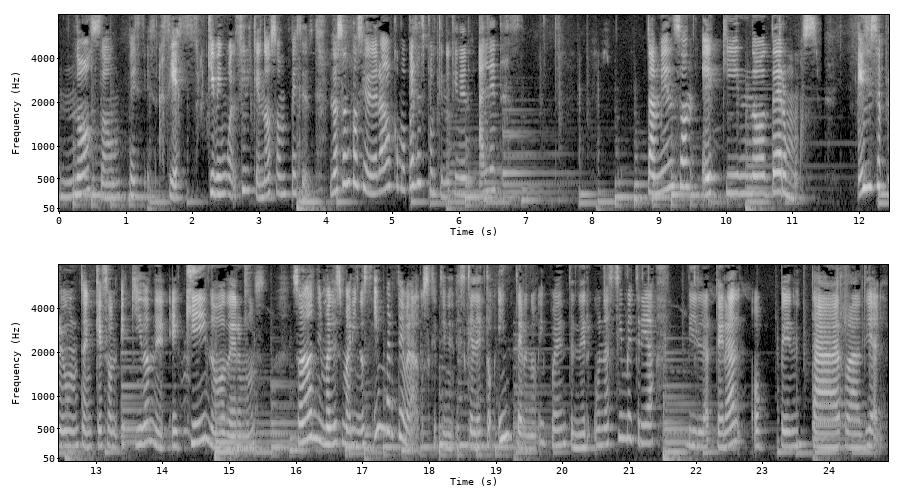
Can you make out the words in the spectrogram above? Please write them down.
No son peces, así es. Aquí vengo a decir que no son peces. No son considerados como peces porque no tienen aletas. También son equinodermos. Y si se preguntan qué son equinodermos, son animales marinos invertebrados que tienen esqueleto interno y pueden tener una simetría bilateral o pentarradial.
